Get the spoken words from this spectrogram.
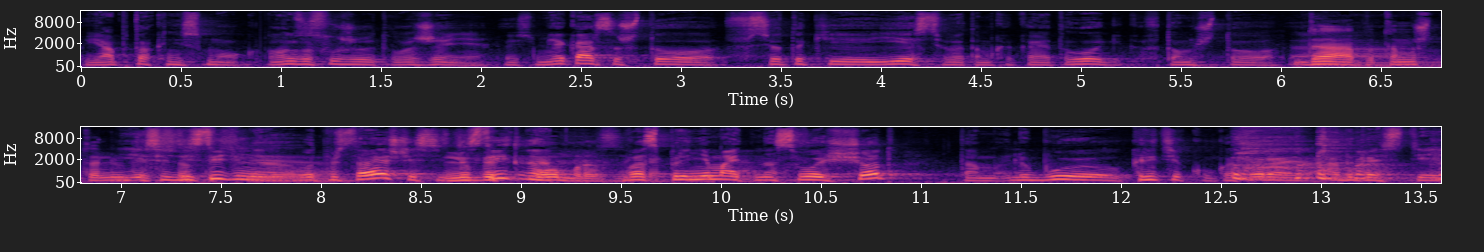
я бы так не смог. Он заслуживает уважения. То есть мне кажется, что все-таки есть в этом какая-то логика, в том, что... Да, э, потому что люди Если действительно, вот представляешь, если действительно образы воспринимать на свой счет там любую критику, которая от гостей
